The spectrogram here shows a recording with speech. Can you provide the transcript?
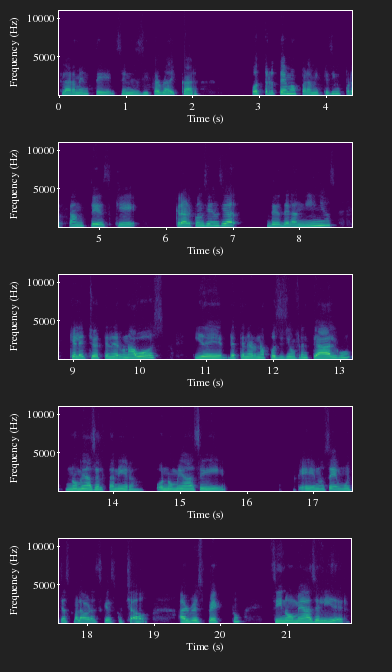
claramente se necesita erradicar. Otro tema para mí que es importante es que crear conciencia desde las niñas que el hecho de tener una voz y de, tener una posición frente a algo no me hace altanera, o no me hace, eh, no sé, muchas palabras que he escuchado al respecto, si no me hace líder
